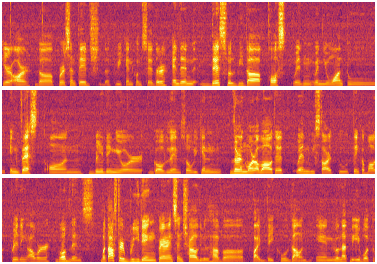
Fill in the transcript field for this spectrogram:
here are the percentage that we can consider. And then this will be the cost when when you want to invest on breeding your goblin. So we can learn more about it when we start to think about breeding our goblins. But after breeding, parents and child will have a 5 day cooldown and will not be able to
